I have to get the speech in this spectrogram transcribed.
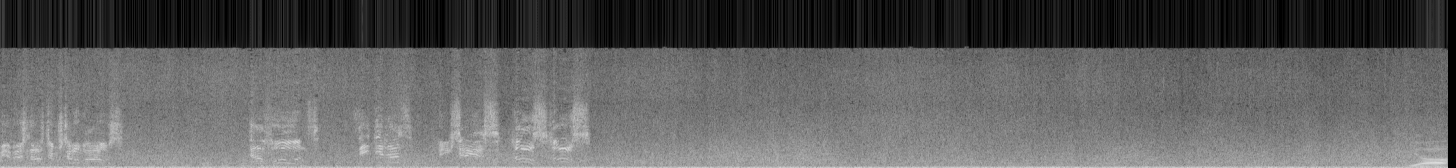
Wir müssen aus dem Staub raus. Da vor uns. Seht ihr das? Ich sehe es. Los, los. Ja.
